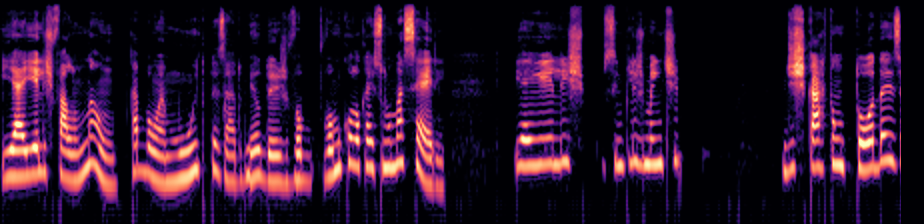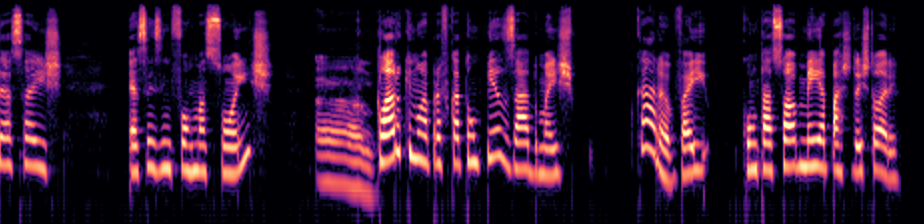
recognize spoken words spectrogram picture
E aí eles falam: não, tá bom, é muito pesado, meu Deus, vou- vamos colocar isso numa série. E aí eles simplesmente descartam todas essas, essas informações. É, Claro que não é pra ficar tão pesado, mas, cara, vai contar só meia parte da história.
